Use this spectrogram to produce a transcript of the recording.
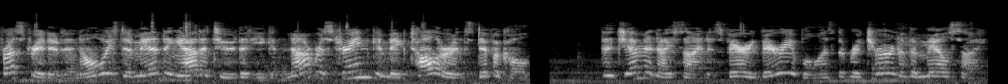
frustrated and always demanding attitude that he cannot restrain can make tolerance difficult. The Gemini sign is very variable as the return of the male sign.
